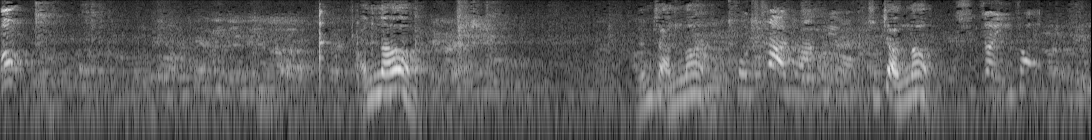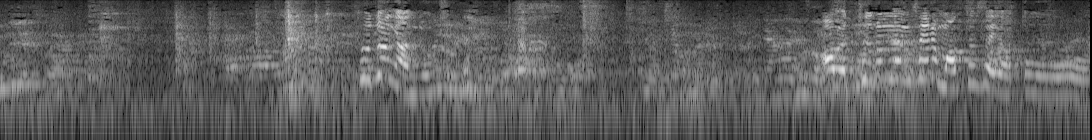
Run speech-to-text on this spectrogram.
어? 안 나. 냄새 안 나. 거짓말하지 마세요. 진짜 안 나. 진짜 이상. 표정이 안 좋으신데. 아, 왜 트름 냄새를 맡으세요, 또.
